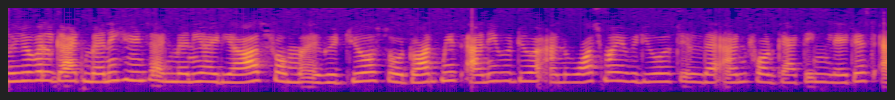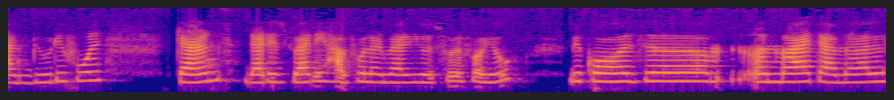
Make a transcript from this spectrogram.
you will get many hints and many ideas from my videos so don't miss any video and watch my videos till the end for getting latest and beautiful trends. That is very helpful and very useful for you because uh, on my channel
